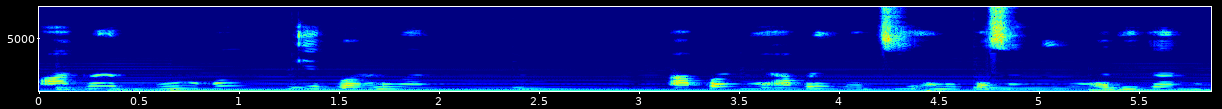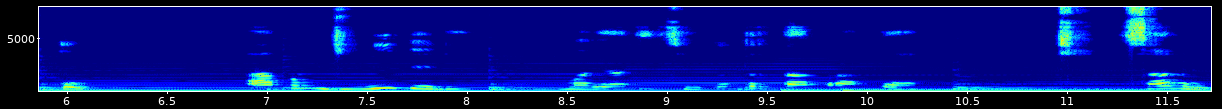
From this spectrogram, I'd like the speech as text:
આગળ ભણવું હોય કે પરણવાનું આપણને આપણી મરજી અને પસંદગીનો અધિકાર નહોતો આપણી જૂની પેઢી મર્યાદિત સ્વતંત્રતા પ્રાપ્ત હતી સામે,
